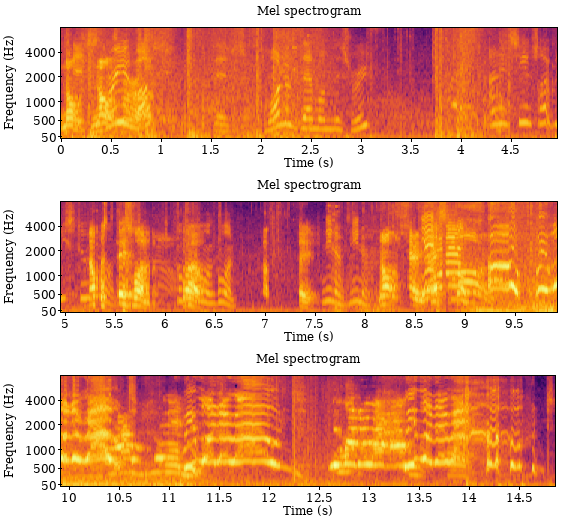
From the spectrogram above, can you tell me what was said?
Not, There's not three of Mirage. us. There's one of them on this roof. And it seems like we still No, it's can't. this one. Come on, Well, come on, come on. Nino, Nino. Not two. Yes! Let's go. Oh, we won a round! We won a round! We won a round! We won a round!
